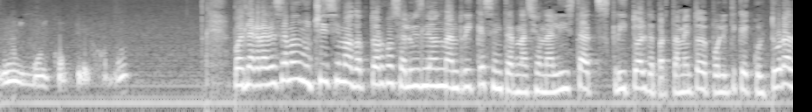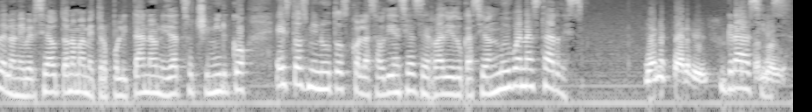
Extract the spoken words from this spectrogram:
muy, muy complejo. ¿no? Pues le agradecemos muchísimo, doctor José Luis León Manríquez, internacionalista adscrito al Departamento de Política y Cultura de la Universidad Autónoma Metropolitana Unidad Xochimilco, estos minutos con las audiencias de Radio Educación. Muy buenas tardes. Buenas tardes. Gracias.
